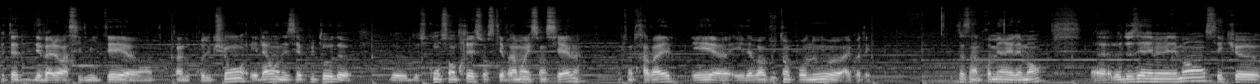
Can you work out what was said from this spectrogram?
peut-être des valeurs assez limitées en termes de production. Et là, on essaie plutôt de, se concentrer sur ce qui est vraiment essentiel quand on travaille et, d'avoir du temps pour nous à côté. Ça, c'est un premier élément. Euh, le deuxième élément, c'est que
